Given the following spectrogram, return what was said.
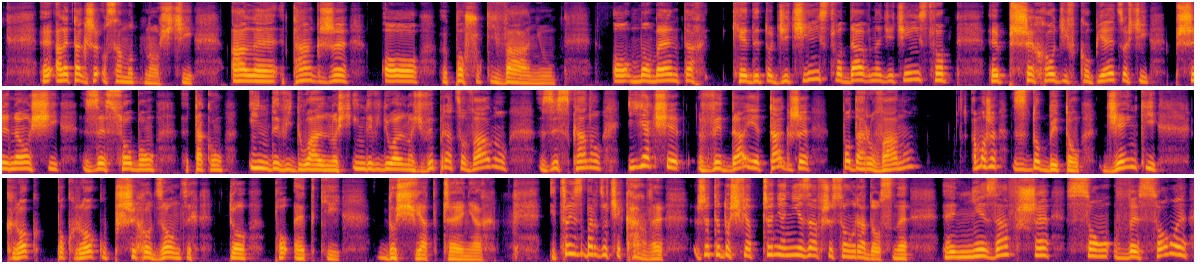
e, ale także o samotności, ale także o poszukiwaniu, o momentach, kiedy to dzieciństwo, dawne dzieciństwo e, przechodzi w kobiecość i przynosi ze sobą taką indywidualność, indywidualność wypracowaną, zyskaną i jak się wydaje także podarowaną, a może zdobytą dzięki krok po kroku przychodzących do poetki doświadczeniach. I co jest bardzo ciekawe, że te doświadczenia nie zawsze są radosne, nie zawsze są wesołe,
